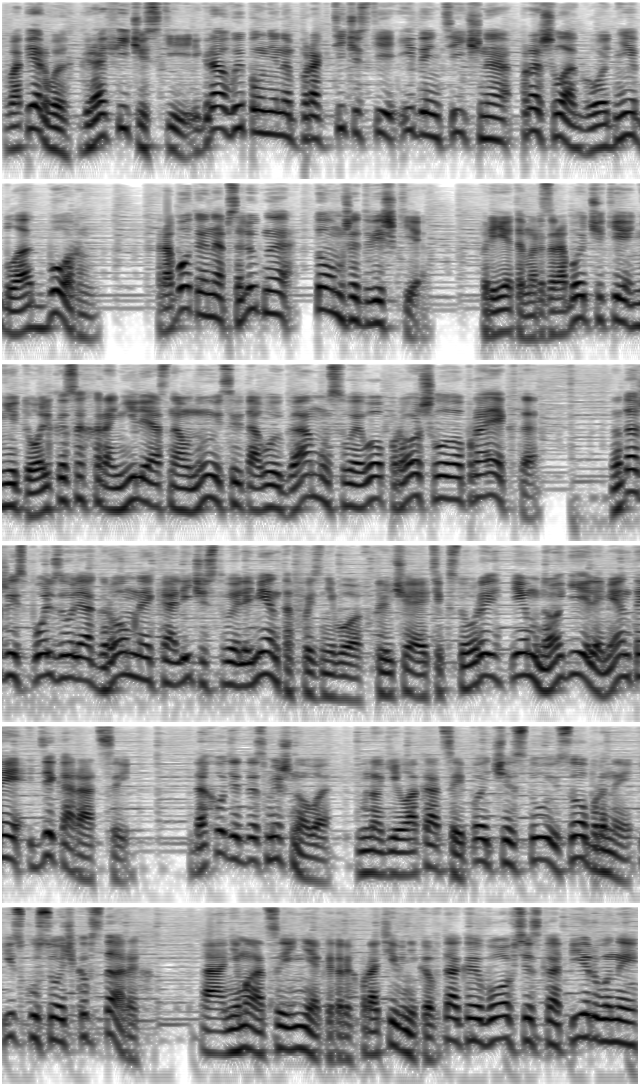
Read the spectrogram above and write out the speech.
Во-первых, графически игра выполнена практически идентично прошлогодней Bloodborne, работая на абсолютно том же движке. При этом разработчики не только сохранили основную цветовую гамму своего прошлого проекта, но даже использовали огромное количество элементов из него, включая текстуры и многие элементы декораций. Доходит до смешного. Многие локации подчастую собраны из кусочков старых, а анимации некоторых противников так и вовсе скопированы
